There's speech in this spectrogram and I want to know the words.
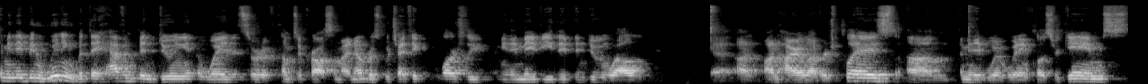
I mean, they've been winning, but they haven't been doing it in a way that sort of comes across in my numbers, which I think largely. I mean, it may be they've been doing well uh, on, on higher leverage plays. Um, I mean, they've been winning closer games.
